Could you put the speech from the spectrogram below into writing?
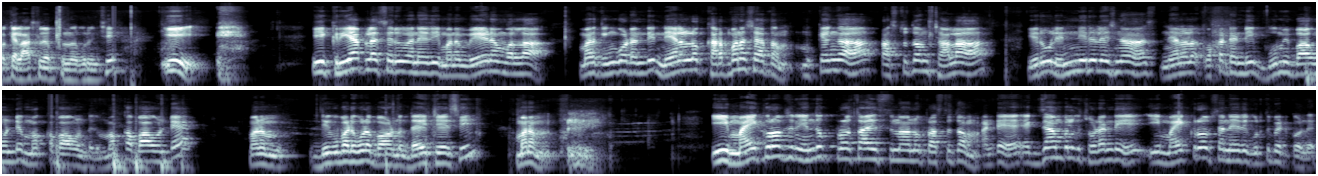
okay లాస్ట్లో చెప్తున్న గురించి. ఈ ఈ క్రియా ప్లస్ ఎరువు అనేది మనం వేయడం వల్ల మనకి ఇంకోటండి నేలలో కర్బన శాతం ముఖ్యంగా ప్రస్తుతం చాలా ఎరువులు ఎన్ని ఎరువులు వేసినా నేలలో ఒకటండి భూమి బాగుంటే మొక్క బాగుంటుంది. మొక్క బాగుంటే మనం దిగుబడి కూడా బాగుంటుంది. దయచేసి మనం ఈ మైక్రోబ్స్ని ఎందుకు ప్రోత్సహిస్తున్నాను ప్రస్తుతం? అంటే ఎగ్జాంపుల్కి చూడండి ఈ మైక్రోబ్స్ అనేది గుర్తుపెట్టుకోండి.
